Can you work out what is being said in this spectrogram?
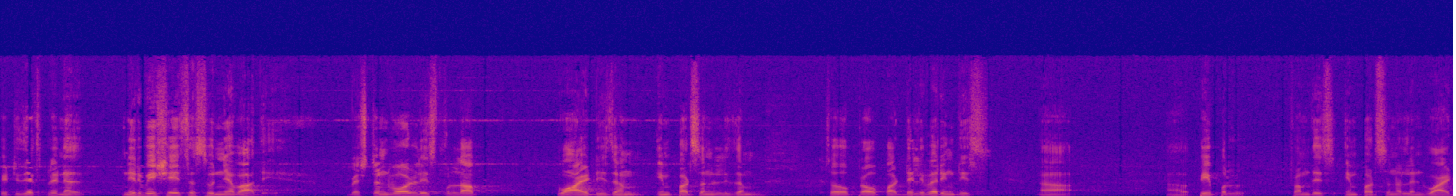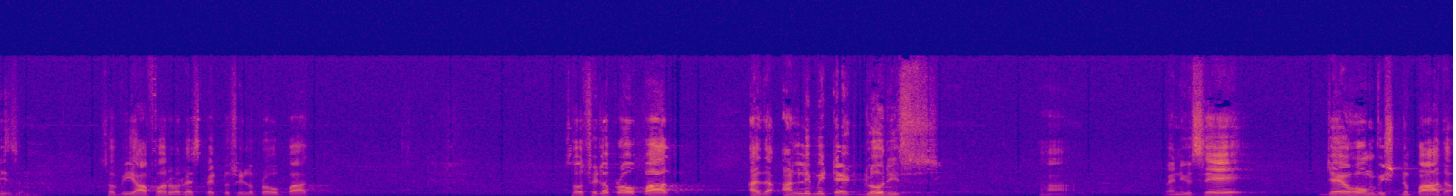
It is explained Nirvishesa Sunyavadi. Western world is full of voidism, impersonalism. So Prabhupada delivering this uh, uh, people from this impersonal and voidism. So we offer our respect to Srila Prabhupada. So Srila Prabhupada has unlimited glories. Uh, when you say Jai Hom Vishnu Pada,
